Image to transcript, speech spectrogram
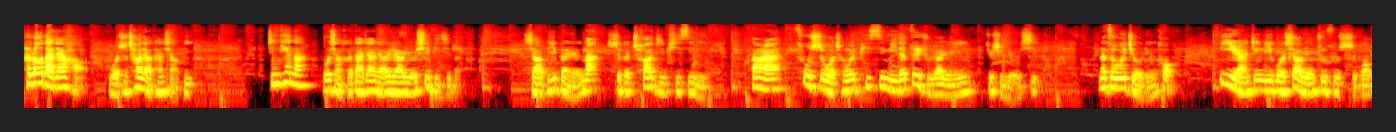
Hello，大家好，我是超小谈小 B。今天呢，我想和大家聊一聊游戏笔记本。小 B 本人呢是个超级 PC 迷，当然，促使我成为 PC 迷的最主要原因就是游戏。那作为九零后，必然经历过校园住宿时光，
